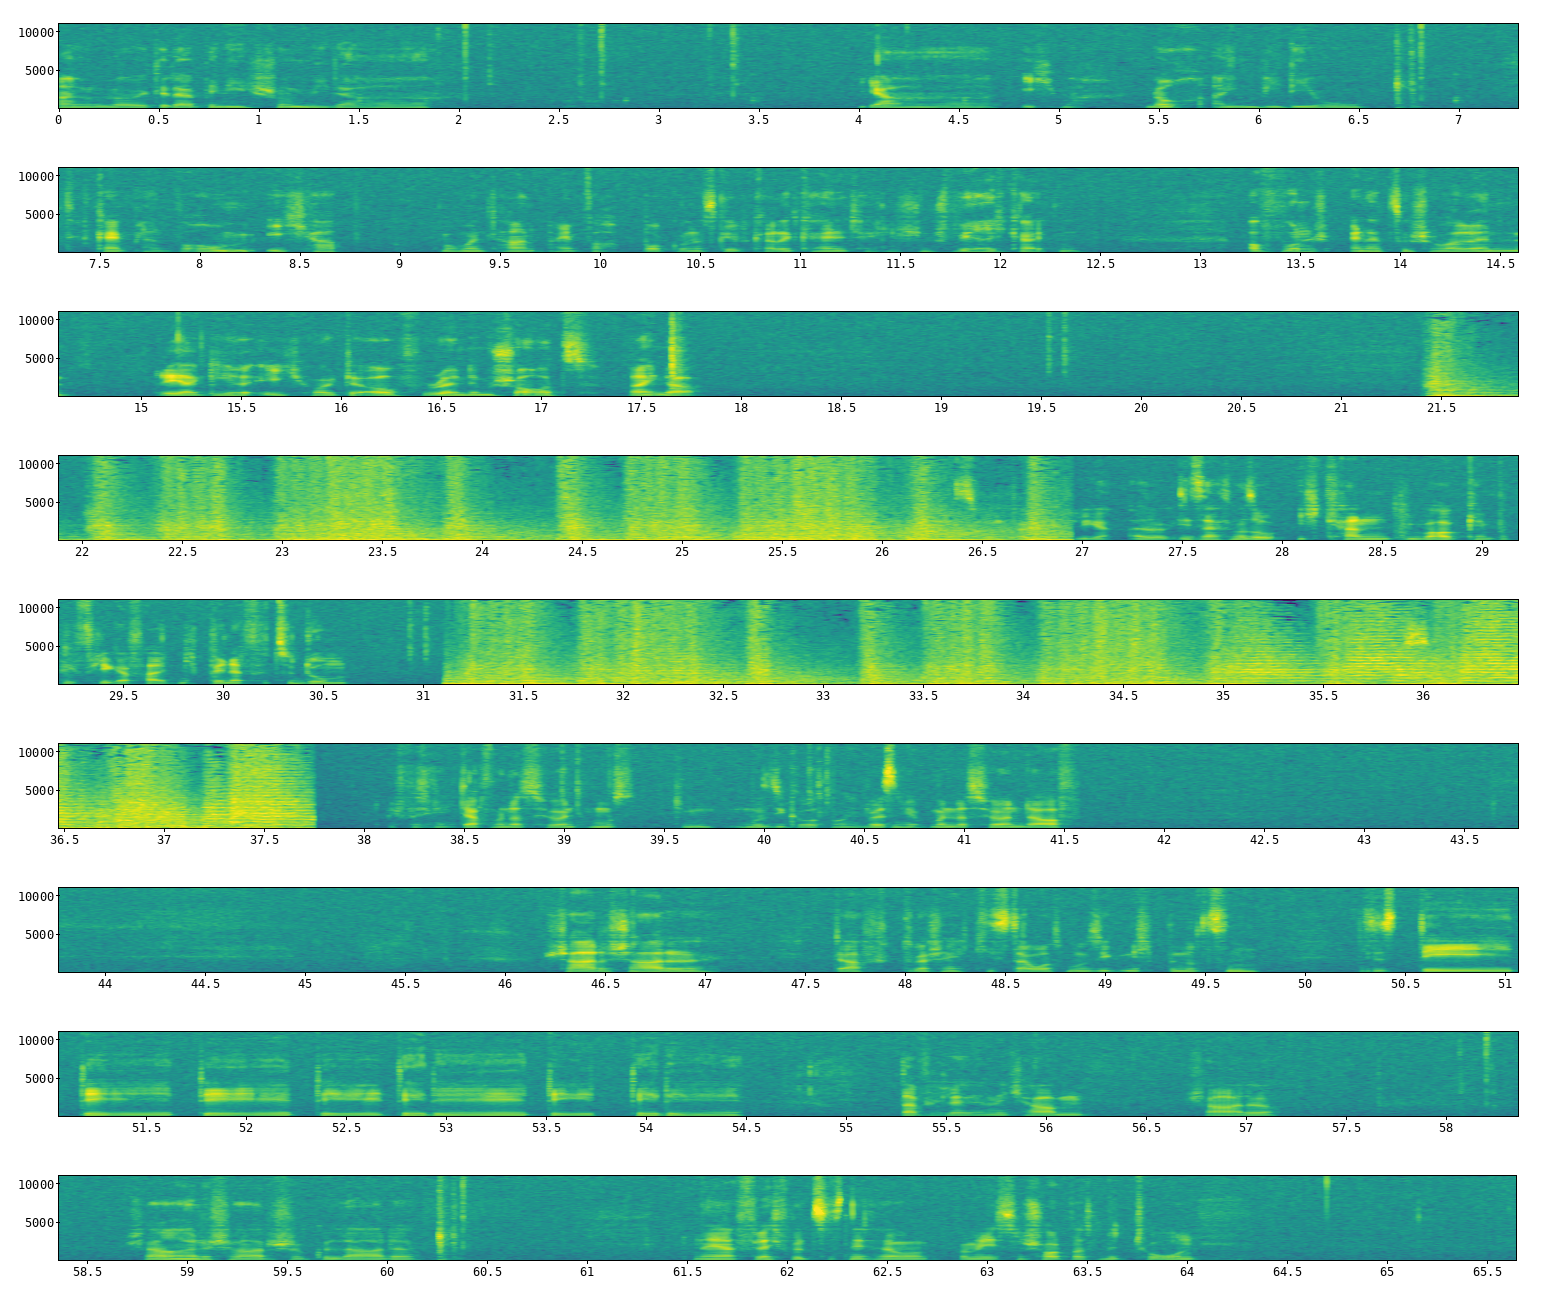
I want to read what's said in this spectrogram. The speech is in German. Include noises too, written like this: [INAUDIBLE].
Hallo Leute, da bin ich schon wieder. Ja, ich mache noch ein Video. Kein Plan warum. Ich habe momentan einfach Bock und es gibt gerade keine technischen Schwierigkeiten. Auf Wunsch einer Zuschauerin reagiere ich heute auf Random Shorts. Rein da. Ich sag's mal so, ich kann überhaupt keinen Papierflieger falten. Ich bin dafür zu dumm. Ich weiß nicht, darf man das hören? Ich muss die Musik ausmachen. Ich weiß nicht, ob man das hören darf. Schade, schade. Ich darf wahrscheinlich die Star Wars Musik nicht benutzen. Dieses D, D, D, D, D, D, D, D, D. Darf ich leider nicht haben. Schade. Schade, schade, Schokolade. Naja, vielleicht wird es das nächste Mal beim nächsten Shot was mit Ton.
